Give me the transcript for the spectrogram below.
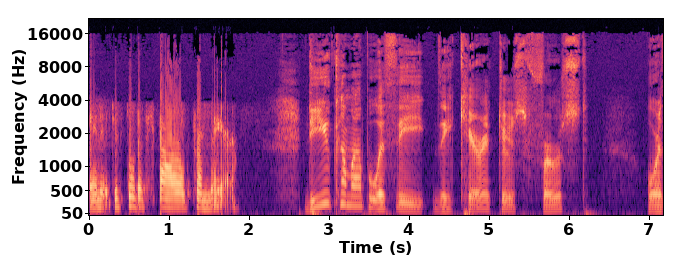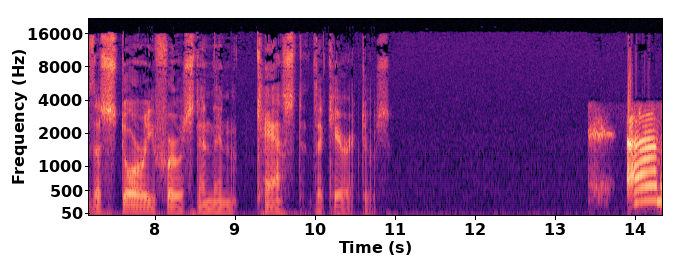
and it just sort of spiraled from there. Do you come up with the the characters first or the story first and then cast the characters? Um,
